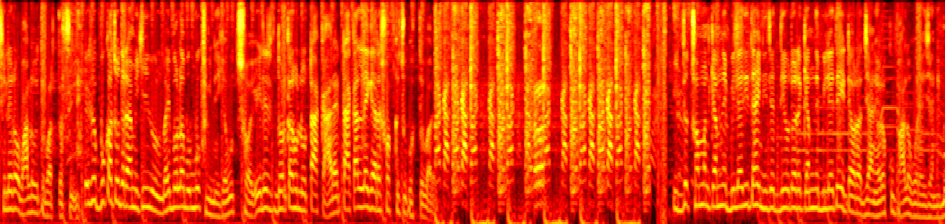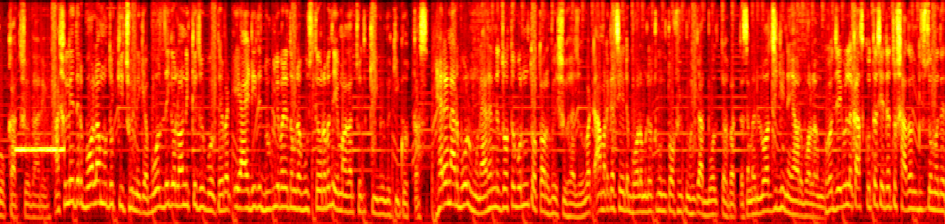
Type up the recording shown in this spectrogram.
ছেলেরাও ভালো হতে পারতাছি না। এইসব বোকা চোদের আমি কি করব? ভাই, বলা বুকুই নাকি, উৎস, এদের দরকার হলো টাকা, আর টাকার লেগে আর সবকিছু করতে পারে। ইজ্জত সম্মান কেমনে বিলাই দিতে হয়, নিজের দেহটারে কেমনে বিলাইতে এটা ওরা জানে, ওরা খুব ভালো করে জানে বোকা চোদারে আসলে এদের বলার মতো কিছু নেই বলতে গেলে অনেক কিছু বলতে বাট এই আইডিতে ঢুকলে পারে তোমরা বুঝতে পারবে যে এই মাগার চোদ কীভাবে কি করতেছে। হ্যারেন আর বলব না হ্যারেন যত বলব তত আরও বেশি হয়ে যাবে বাট আমার কাছে এটা বলার মতো কোনো টপিক মহিলা আর বলতে পারতেছে মানে লজিকই নেই আর বলার মতো। যেগুলো কাজ করতেছে, এটা তো সাধারণ কিছু তোমাদের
